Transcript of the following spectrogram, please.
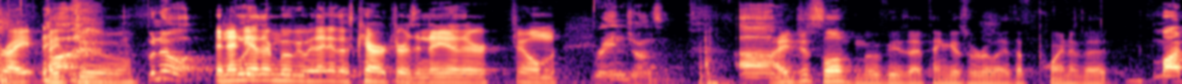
right. I do. But no. in any like, other movie with any of those characters in any other film, Rian Johnson. Um, I just love movies. I think is really the point of it. My,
